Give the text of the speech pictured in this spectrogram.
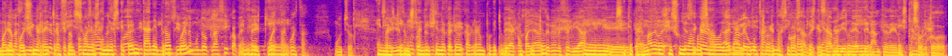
bueno las pues un retroceso a es los años se pueda decir, 70 de Broadway. en el mundo clásico a en veces el que- cuesta, cuesta mucho. en O sea, el que me están diciendo que tengo que hablar un poquito más acompañar a flojito. Antonio en ese viaje Eh, que, si te que parece, de- Jesús, vamos a oír a él no al le gustan estas cosas de que se hable bien de él delante de él sobre todo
